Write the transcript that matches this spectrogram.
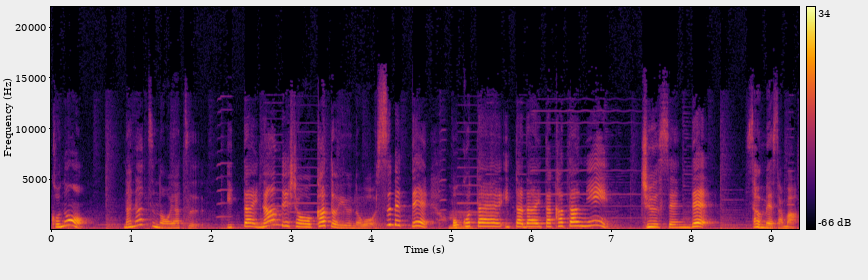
この7つのおやつ一体何でしょうかというのをすべてお答えいただいた方に抽選で3名様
